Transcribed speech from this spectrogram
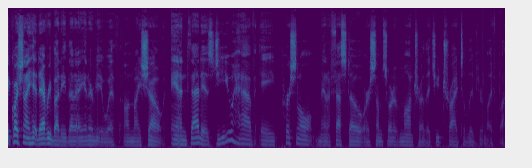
a question I hit everybody that I interview with on my show, and that is Do you have a personal manifesto or some sort of mantra that you try to live your life by?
